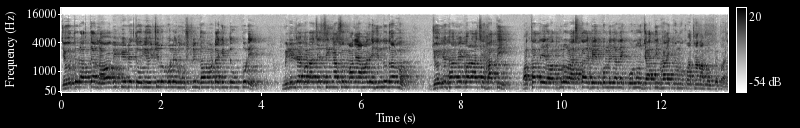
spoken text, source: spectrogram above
যেহেতু রথটা নবাবী পিরিয়ডে তৈরি হয়েছিল বলে মুসলিম ধর্মটা কিন্তু উপরে। মিডিলটা করা আছে সিংহাসন মানে আমাদের হিন্দু ধর্ম। জৈন ধর্মে করা আছে হাতি। অর্থাৎ এই রথগুলো রাস্তায় বের করলে জানে কোনো জাতি ভাই কোনো কথা না বলতে পারে।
